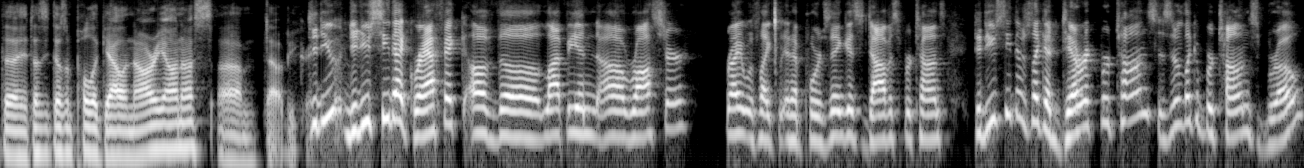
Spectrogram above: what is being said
the it does he doesn't pull a Gallinari on us. Um, that would be great. Did you did you see that graphic of the Latvian uh, roster? Right, with like it had Porzingis, Davis Bertans. Did you see there's like a Derek Bertans? Is there like a Bertans bro?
